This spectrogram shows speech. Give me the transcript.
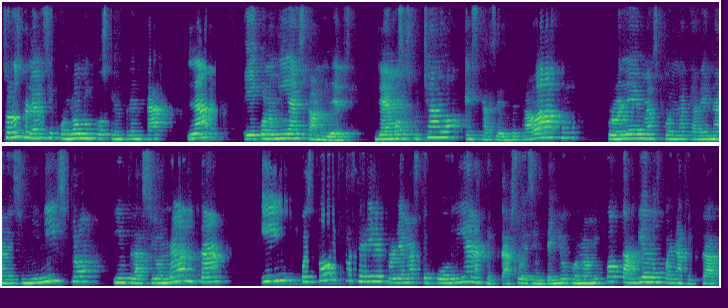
son los problemas económicos que enfrenta la economía estadounidense. Ya hemos escuchado escasez de trabajo, problemas con la cadena de suministro, inflación alta y pues toda esta serie de problemas que podrían afectar su desempeño económico también nos pueden afectar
